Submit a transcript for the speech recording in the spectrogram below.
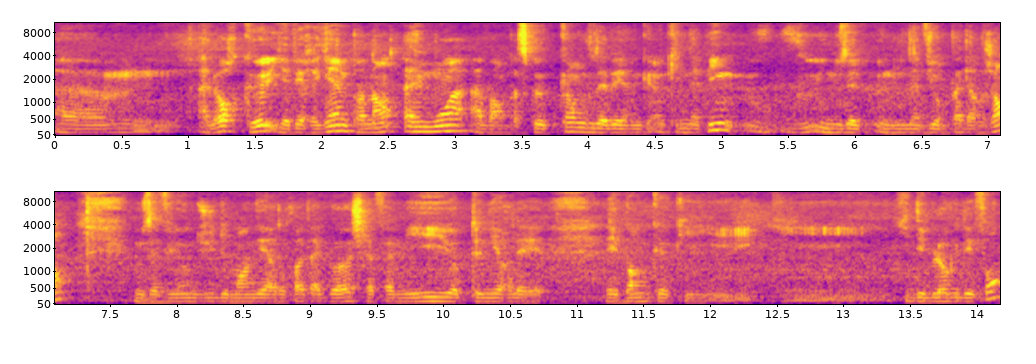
euh, alors qu'il n'y avait rien pendant un mois avant? Parce que quand vous avez un, kidnapping, nous n'avions pas d'argent, nous avions dû demander à droite à gauche, la famille, obtenir les, banques qui, débloquent des fonds.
